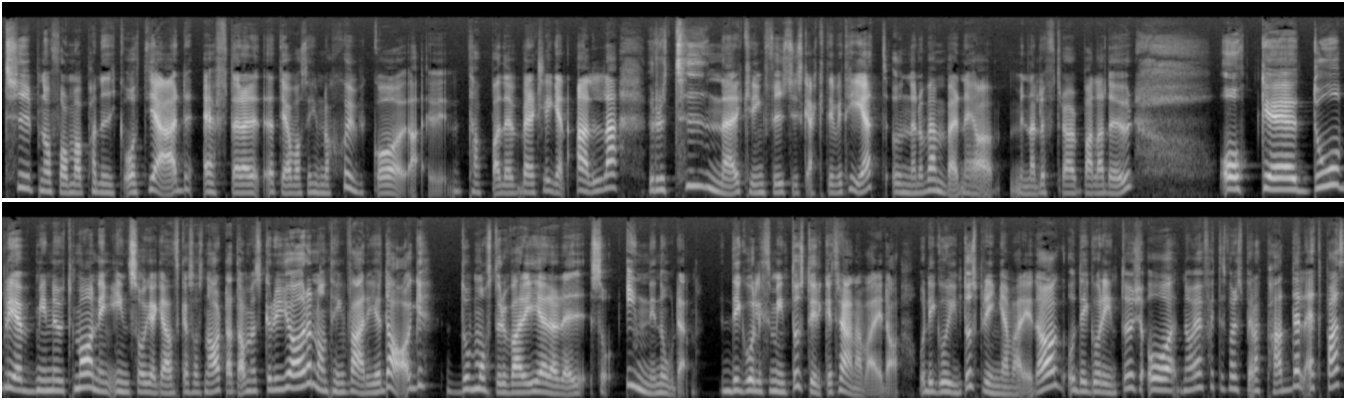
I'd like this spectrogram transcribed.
typ någon form av panikåtgärd efter att jag var så himla sjuk och eh, tappade verkligen alla rutiner kring fysisk aktivitet under november när jag, mina luftrör ballade ur. Och eh, då blev min utmaning, insåg jag ganska så snart, att ja, men ska du göra någonting varje dag, då måste du variera dig så in i Norden. Det går liksom inte att styrketräna varje dag och det går inte att springa varje dag och det går inte att... Och nu har jag faktiskt varit och spelat paddel ett pass.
